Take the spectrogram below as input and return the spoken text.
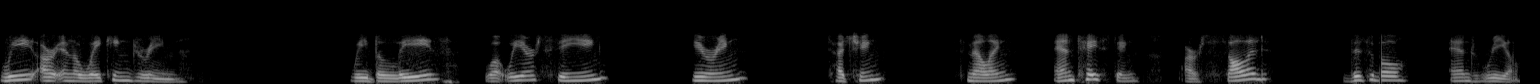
We are in a waking dream. We believe what we are seeing, hearing, touching, smelling, and tasting are solid, visible, and real.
